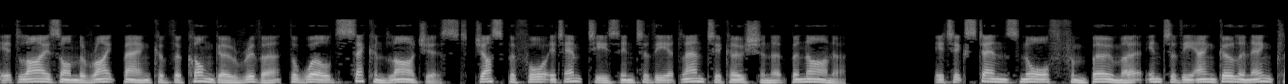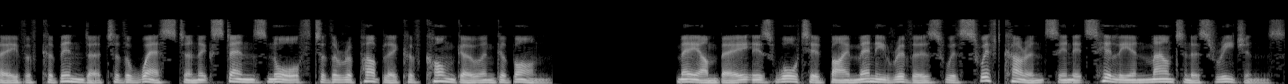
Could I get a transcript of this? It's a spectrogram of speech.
It lies on the right bank of the Congo River the world's second largest just before it empties into the Atlantic Ocean at Banana. It extends north from Boma into the Angolan enclave of Cabinda to the west and extends north to the Republic of Congo and Gabon. Mayumbe is watered by many rivers with swift currents in its hilly and mountainous regions.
